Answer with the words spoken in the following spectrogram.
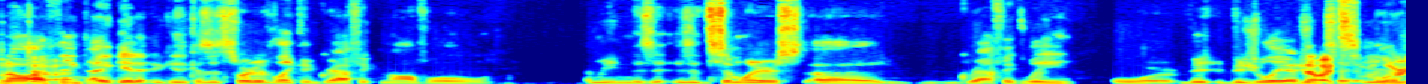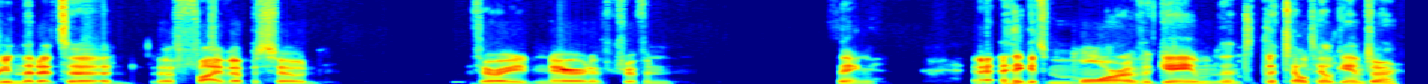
no, I uh, think I get it because it's sort of like a graphic novel. I mean, is it is it similar uh, graphically or vi- visually? I No, say. it's similar in that it's a, a five episode, very narrative driven thing. I I think it's more of a game than the Telltale games are.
